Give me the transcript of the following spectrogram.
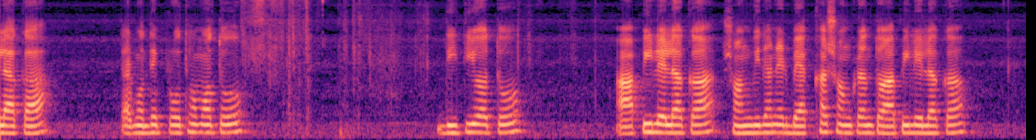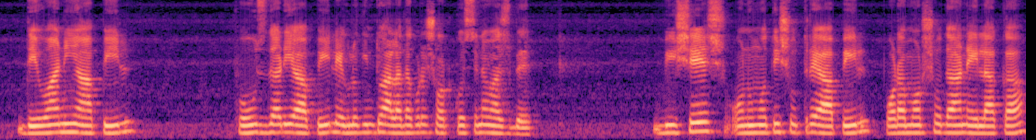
এলাকা, তার মধ্যে প্রথমত, দ্বিতীয়ত, আপিল এলাকা, সংবিধানের ব্যাখ্যা সংক্রান্ত আপিল এলাকা দেওয়ানি আপিল, ফৌজদারি আপিল, এগুলো কিন্তু আলাদা করে শর্ট কোশ্চেনেও আসবে। বিশেষ অনুমতি সূত্রে আপিল, পরামর্শদান এলাকা।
